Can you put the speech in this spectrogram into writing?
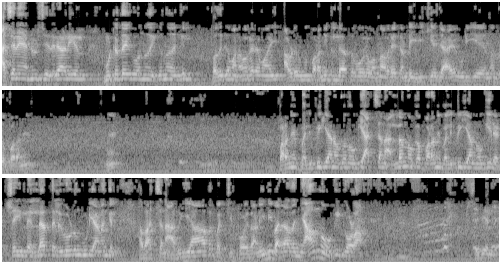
അച്ഛനെ അന്വേഷിച്ച് എതിരാളികൾ മുറ്റത്തേക്ക് വന്ന് നിൽക്കുന്നതെങ്കിൽ പതുക്കെ മനോഹരമായി അവിടെ ഒന്നും പറഞ്ഞിട്ടില്ലാത്ത പോലെ വന്ന് അവരെ കണ്ട് ഇരിക്കുക ചായ കുടിക്കുക എന്നൊക്കെ പറഞ്ഞ് ഏ? പറഞ്ഞ് ഫലിപ്പിക്കാനൊക്കെ നോക്കി അച്ഛൻ അല്ലെന്നൊക്കെ പറഞ്ഞ് ഫലിപ്പിക്കാൻ നോക്കി രക്ഷയില്ല എല്ലാ തെളിവോടും കൂടിയാണെങ്കിൽ അത് അച്ഛൻ അറിയാതെ പറ്റിപ്പോയതാണ്. ഇനി വരാതെ ഞാൻ നോക്കിക്കോളാം. ശരിയല്ലേ?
